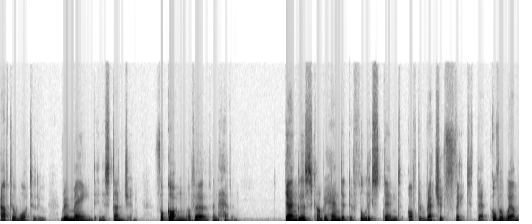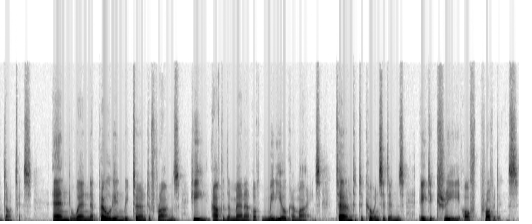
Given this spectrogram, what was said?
after Waterloo, remained in his dungeon, forgotten of earth and heaven. Danglars comprehended the full extent of the wretched fate that overwhelmed Dantès, and when Napoleon returned to France, he, after the manner of mediocre minds, termed the coincidence a decree of Providence.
